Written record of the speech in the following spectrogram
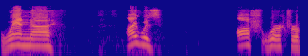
when uh, I was off work for a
